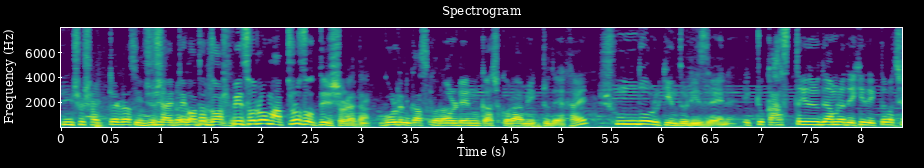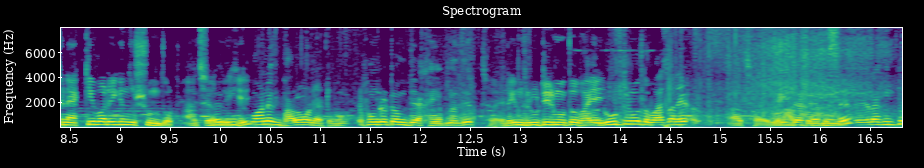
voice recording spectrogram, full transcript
তিনশো ষাট টাকা তিনশো ষাট টাকা অর্থাৎ দশ পিস হলো মাত্র ছত্রিশশো টাকা। গোল্ডেন কাজ করা। গোল্ডেন কাজ করা আমি একটু দেখাই। সুন্দর কিন্তু ডিজাইন একটু কাছ থেকে যদি আমরা দেখি দেখতে পাচ্ছেন একেবারে কিন্তু সুন্দর। আচ্ছা দেখি। অনেক ভালো মানে একটা ফোনটা একটু দেখাই আপনাদের। আচ্ছা, এটা কিন্তু রুটির মতো ভাই। রুটির মতো বাঁচানো আচ্ছা যে হাত এটা কিন্তু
